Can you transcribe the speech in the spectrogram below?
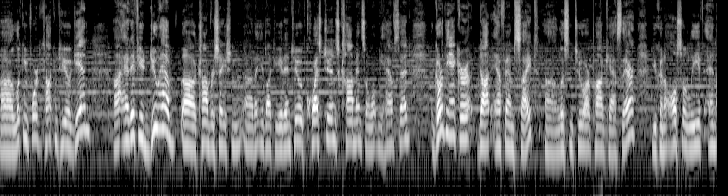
Uh, looking forward to talking to you again. Uh, and if you do have a uh, conversation uh, that you'd like to get into, questions, comments on what we have said, go to the anchor.fm site, uh, listen to our podcast there. You can also leave an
